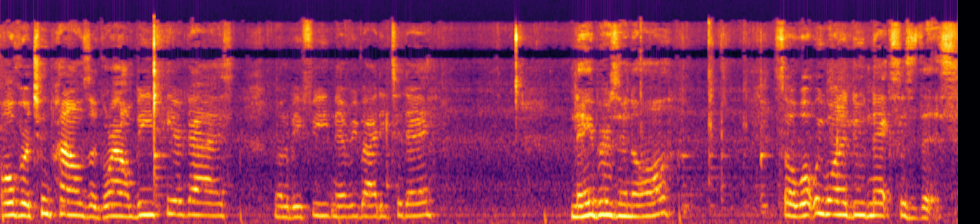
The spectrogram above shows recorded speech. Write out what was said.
over two pounds of ground beef here, guys. I'm gonna be feeding everybody today, neighbors and all. So what we wanna do next is this.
